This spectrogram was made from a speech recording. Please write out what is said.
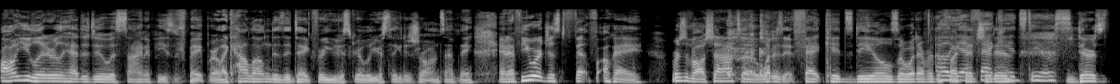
All you literally had to do was sign a piece of paper. Like, how long does it take for you to scribble your signature on something? And if you were just fat, okay, first of all, shout out to what is it, Fat Kids Deals or whatever the Oh, fuck yeah, that Fat shit is. Deals. There's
